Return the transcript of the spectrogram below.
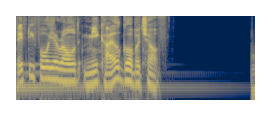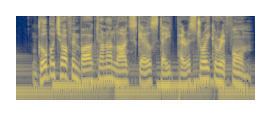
54-year-old Mikhail Gorbachev. Gorbachev embarked on a large-scale state perestroika reform,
